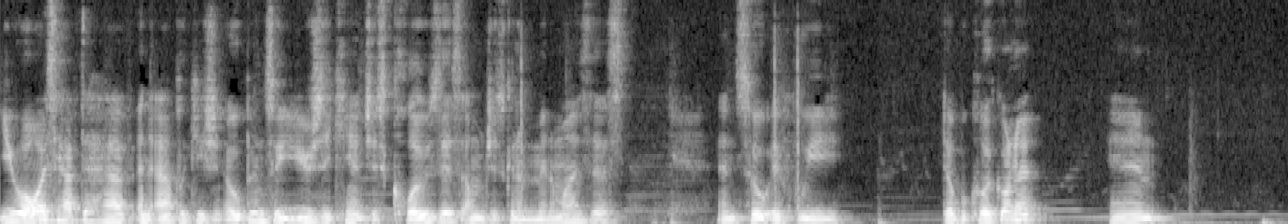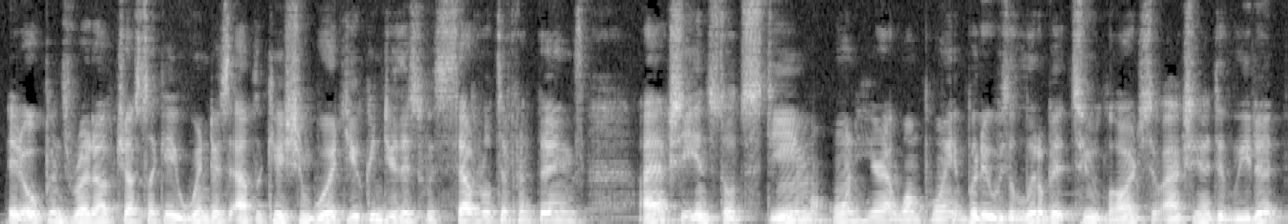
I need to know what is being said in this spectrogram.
you always have to have an application open, so you usually can't just close this. I'm just going to minimize this. And so if we double click on it, and it opens right up just like a Windows application would. You can do this with several different things. I actually installed Steam on here at one point, but it was a little bit too large, so I actually had to delete it.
